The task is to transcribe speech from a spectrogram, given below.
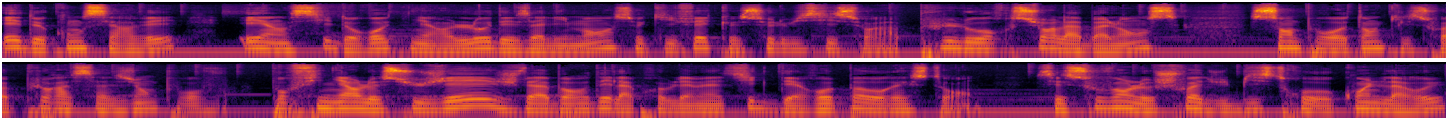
et de conserver et ainsi de retenir l'eau des aliments, ce qui fait que celui-ci sera plus lourd sur la balance sans pour autant qu'il soit plus rassasiant pour vous. Pour finir le sujet, je vais aborder la problématique des repas au restaurant. C'est souvent le choix du bistrot au coin de la rue,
